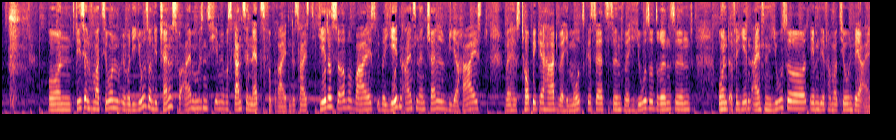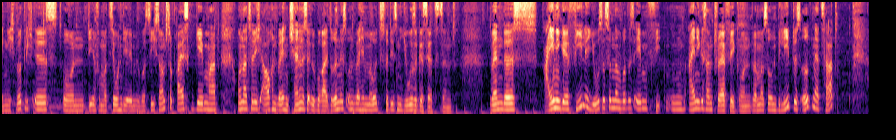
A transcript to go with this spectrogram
Und diese Informationen über die User und die Channels vor allem müssen sich eben über das ganze Netz verbreiten. Das heißt, jeder Server weiß über jeden einzelnen Channel, wie er heißt, welches Topic er hat, welche Modes gesetzt sind, welche User drin sind und für jeden einzelnen User eben die Information, wer eigentlich wirklich ist und die Informationen, die er eben über sich sonst so preisgegeben hat und natürlich auch in welchen Channels er überall drin ist und welche Modes für diesen User gesetzt sind. Wenn das einige, viele User sind, dann wird es eben viel, einiges an Traffic. Und wenn man so ein beliebtes Irrnetz hat,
